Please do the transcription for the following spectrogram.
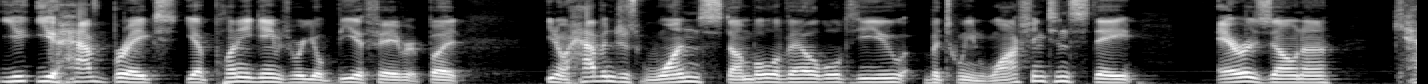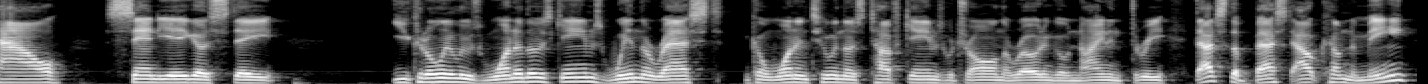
you you have breaks. You have plenty of games where you'll be a favorite, but you know having just one stumble available to you between Washington State, Arizona, Cal, San Diego State you could only lose one of those games, win the rest, go one and two in those tough games, which are all on the road, and go nine and three. That's the best outcome to me.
